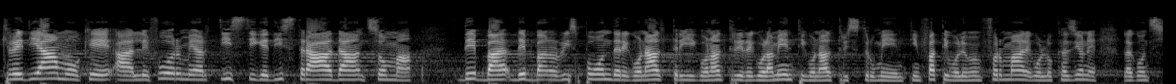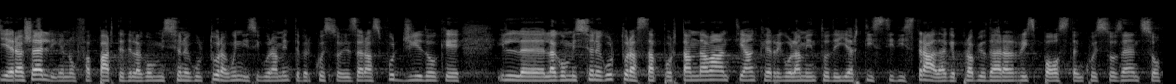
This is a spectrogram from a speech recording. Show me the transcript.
crediamo che alle forme artistiche di strada insomma, debba, debbano rispondere con altri, con altri, regolamenti, con altri strumenti. Infatti volevo informare con l'occasione la consigliera Celli, che non fa parte della Commissione Cultura, quindi sicuramente per questo le sarà sfuggito, che il, la Commissione Cultura sta portando avanti anche il regolamento degli artisti di strada, che proprio darà risposta in questo senso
